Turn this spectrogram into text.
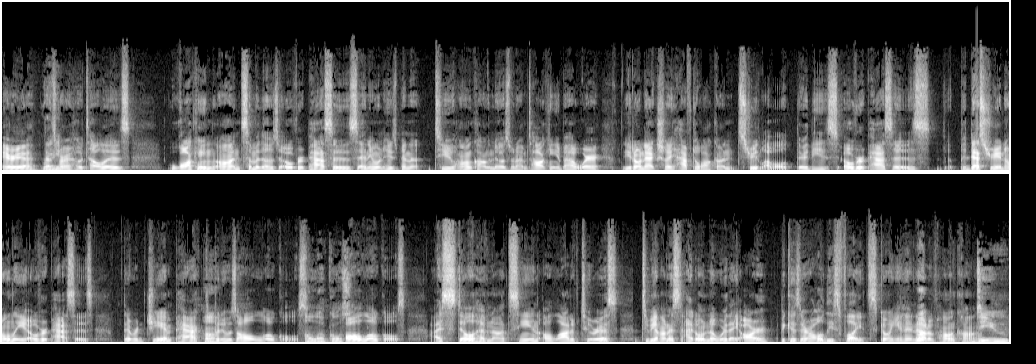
area. That's Right. where our hotel is. Walking on some of those overpasses, anyone who's been to Hong Kong knows what I'm talking about, where you don't actually have to walk on street level. There are these overpasses, pedestrian only overpasses. They were jam packed, but it was all locals. All locals. All locals. I still have not seen a lot of tourists. To be honest, I don't know where they are because there are all these flights going in and Well, out of Hong Kong. do you-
